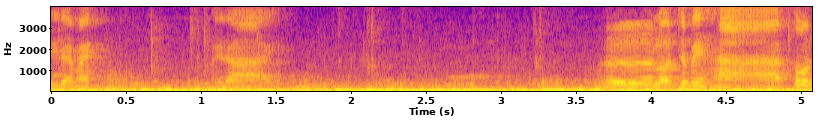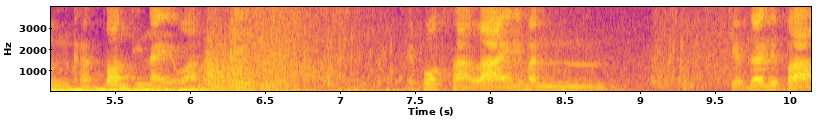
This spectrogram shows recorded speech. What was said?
ีได้ไหม ไม่ได้ เออ เราจะไปหาต้นคัสตอมที่ไหนวะ ไอพวกสาหร่ายนี่มันเก็บได้หรือเปล่า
